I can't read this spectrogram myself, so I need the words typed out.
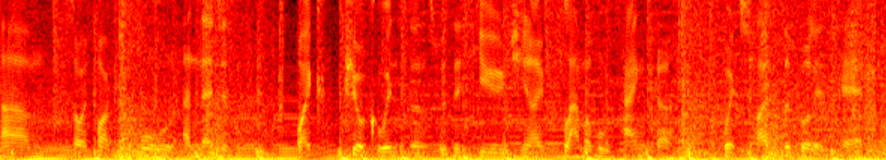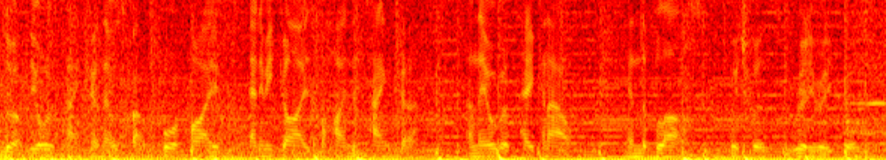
Um, so I fired through the wall, and then just by pure coincidence was this huge, you know, flammable tanker, which I, the bullets hit, blew up the oil tanker, and there was about four taken out in the blast, which was really, really cool.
